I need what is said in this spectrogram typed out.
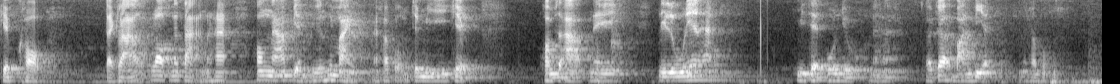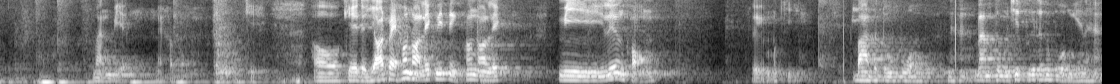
เก็บขอบแตกร้าวรอบหน้าต่างนะฮะห้องน้ำเปลี่ยนพื้นให้ใหม่นะครับ ผมจะมีเก็บความสะอาดใน ในรูเนี้ยนะฮะ มีเศษปูนอยู่นะฮะ แล้วก็บานเบียดนะครับผมมันเบียดนะครับผม โอเค โอเค เดี๋ยวย้อนไปห้องนอนเล็กนิดหนึ่งห้องนอนเล็ก มีเรื่องของหรือเมื่อกี้บานประตูบวมนะฮะ บานประตูชิดพื้นแล้วก็บวมอย่างเงี้ยนะฮะ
